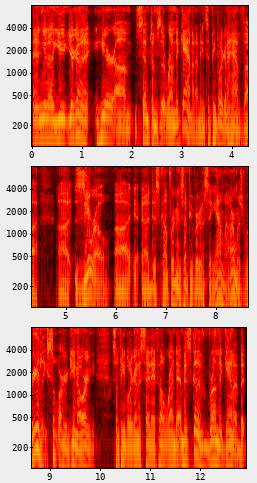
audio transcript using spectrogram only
and you know, you, you're going to hear um, symptoms that run the gamut. I mean, some people are going to have uh, uh zero uh, uh, discomfort, and some people are going to say, "Yeah, my arm was really sore," you know, or some people are going to say they feel run down. But it's going to run the gamut. But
